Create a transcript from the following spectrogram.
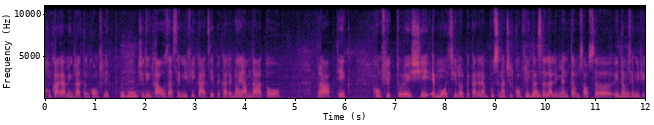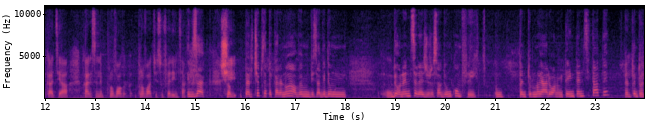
cu care am intrat în conflict, Mhm. ci din cauza semnificației pe care noi am dat-o, practic, conflictului și emoțiilor pe care le-am pus în acel conflict ca să-l alimentăm sau să îi dăm semnificația care să ne provo- provoace suferința. Exact. Și- Și percepția pe care noi o avem vis-a-vis de, un, de o neînțelegere sau de un conflict, m, pentru noi are o anumită intensitate, Pentru, pentru persoană,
